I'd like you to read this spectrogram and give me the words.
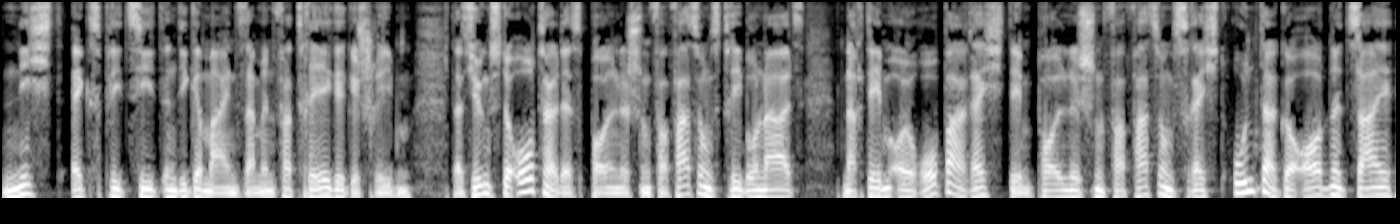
nicht explizit in die gemeinsamen Verträge geschrieben. Das jüngste Urteil des polnischen Verfassungstribunals, nachdem Europarecht dem polnischen Verfassungsrecht untergeordnet sei,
